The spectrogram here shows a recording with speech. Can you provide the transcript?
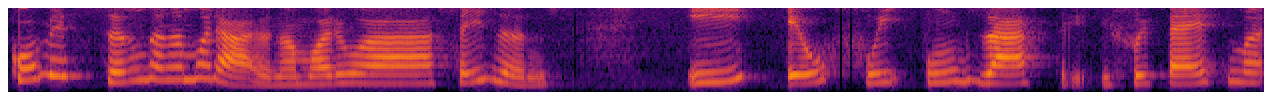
começando a namorar. Eu namoro há seis anos. E eu fui um desastre, e fui péssima,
